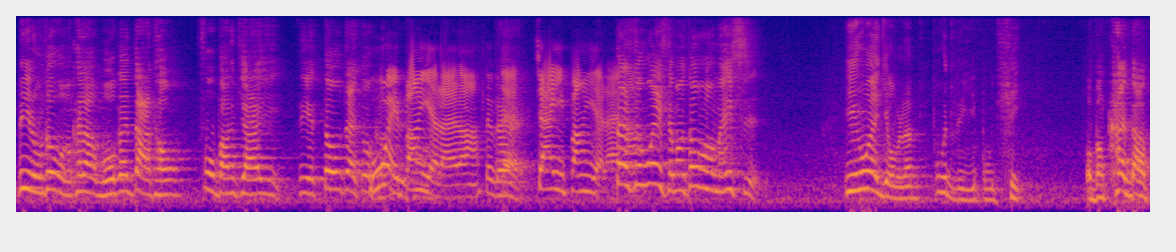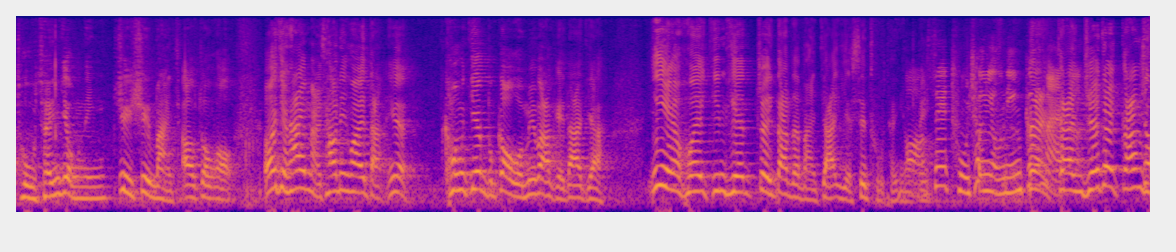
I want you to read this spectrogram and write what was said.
例如说，我们看到摩根大通、富邦嘉义这些都在做。虎尾帮也来了，对不对？嘉义帮也来了。但是为什么中红没死？因为有人不离不弃，我们看到土城永宁继续买超中哦，而且他还买超另外一档，因为空间不够，我没办法给大家。叶辉今天最大的买家也是土城永宁，所以土城永宁对，感觉在钢铁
